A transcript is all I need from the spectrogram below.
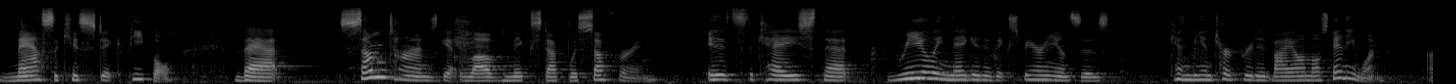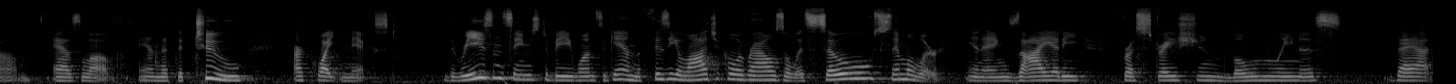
masochistic people that sometimes get love mixed up with suffering. It's the case that really negative experiences can be interpreted by almost anyone um, as love, and that the two are quite mixed. The reason seems to be, once again, the physiological arousal is so similar in anxiety, frustration, loneliness, that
